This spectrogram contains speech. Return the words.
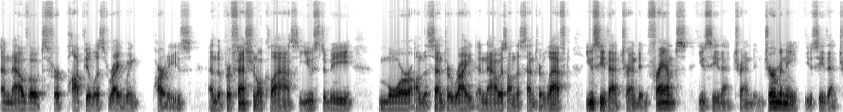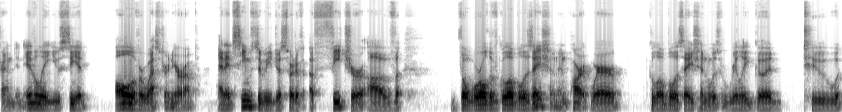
and now votes for populist right wing parties, and the professional class used to be more on the center right and now is on the center left. You see that trend in France, you see that trend in Germany, you see that trend in Italy, you see it all over Western Europe. And it seems to be just sort of a feature of the world of globalization in part, where globalization was really good to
